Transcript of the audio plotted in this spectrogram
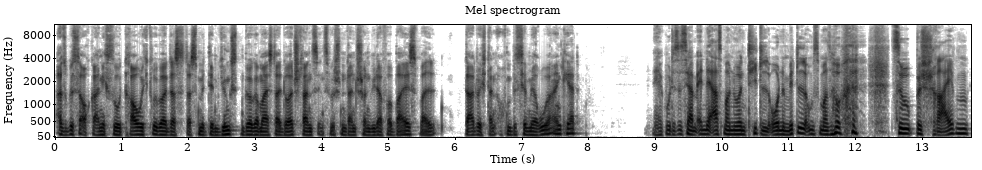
Also bist du auch gar nicht so traurig drüber, dass das mit dem jüngsten Bürgermeister Deutschlands inzwischen dann schon wieder vorbei ist, weil dadurch dann auch ein bisschen mehr Ruhe einkehrt? Na ja, gut, es ist ja am Ende erstmal nur ein Titel ohne Mittel, um es mal so zu beschreiben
